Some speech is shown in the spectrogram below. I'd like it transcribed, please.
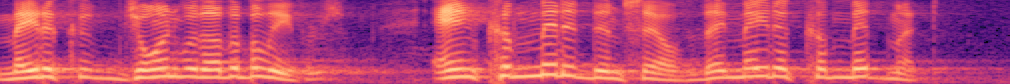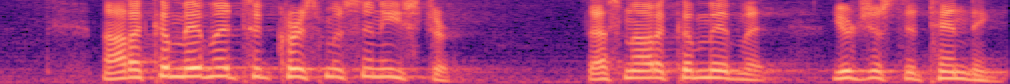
made a joined with other believers, and committed themselves. They made a commitment. Not a commitment to Christmas and Easter. That's not a commitment. You're just attending.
